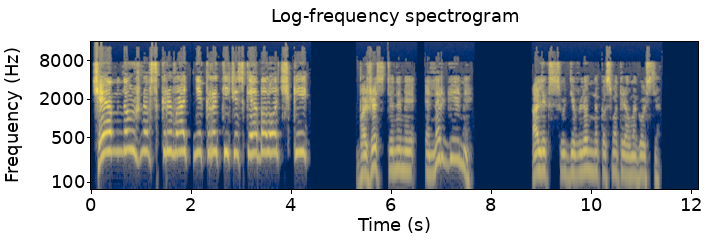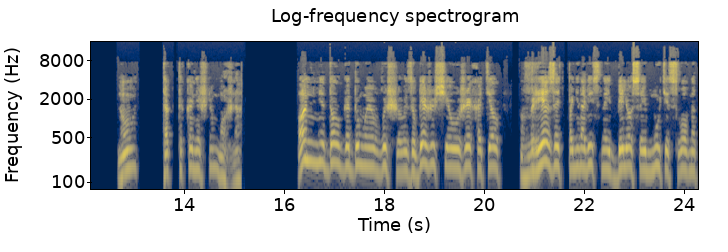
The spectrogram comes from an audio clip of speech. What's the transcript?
чем нужно вскрывать некротические оболочки? Божественными энергиями? Алекс удивленно посмотрел на гостя. Ну, так-то, конечно, можно. Он, недолго думая, вышел из убежища, уже хотел врезать по ненавистной белесой мути, словно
